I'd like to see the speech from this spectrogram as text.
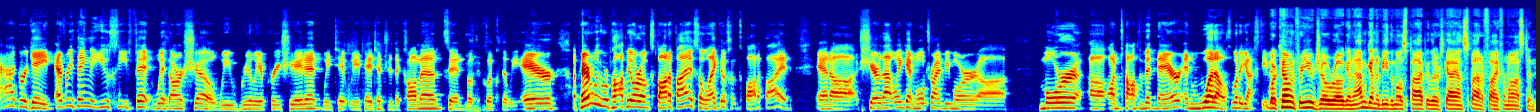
aggregate everything that you see fit with our show. We really appreciate it. We t- we pay attention to the comments and both the clips that we air. Apparently, we're popular on Spotify, so like us on Spotify and, and uh, share that link, and we'll try and be more uh, more uh, on top of it there. And what else? What do you got, Steve? We're coming for you, Joe Rogan. I'm going to be the most popular guy on Spotify from Austin.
